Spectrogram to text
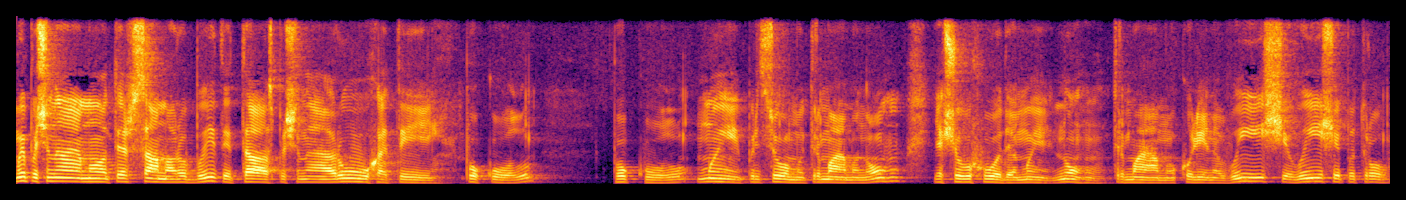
Ми починаємо те ж саме робити. Таз починає рухати по колу. По колу. Ми при цьому тримаємо ногу. Якщо виходить, ми ногу тримаємо коліно вище, вище потроху.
